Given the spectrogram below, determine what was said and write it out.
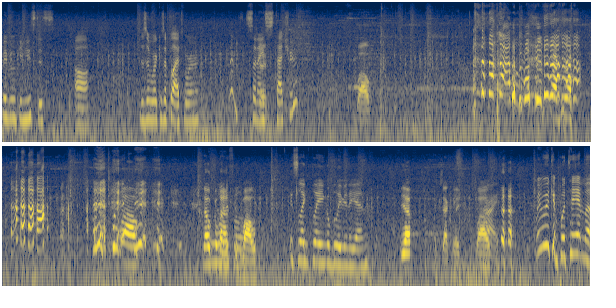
Maybe we can use this. Ah, doesn't work as a platform. It's a nice statue. Wow. what the fuck? bro? Wow. No comment, but wow. It's like playing Oblivion again. Yep, exactly. Wow. Alright. Maybe we can put him. Uh,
